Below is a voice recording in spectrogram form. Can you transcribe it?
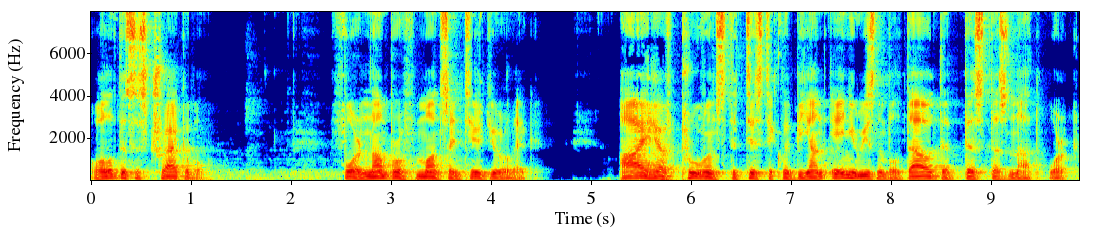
All of this is trackable for a number of months until you're like, I have proven statistically beyond any reasonable doubt that this does not work.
